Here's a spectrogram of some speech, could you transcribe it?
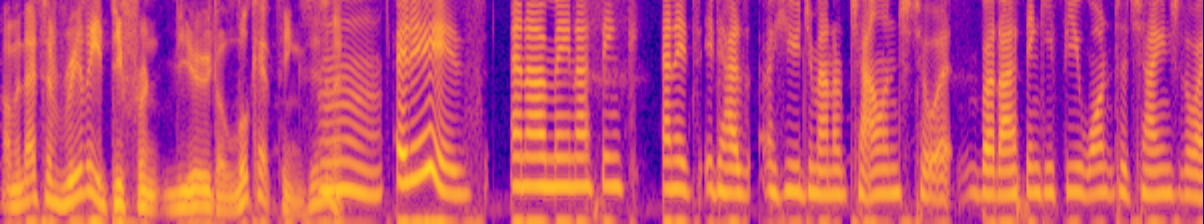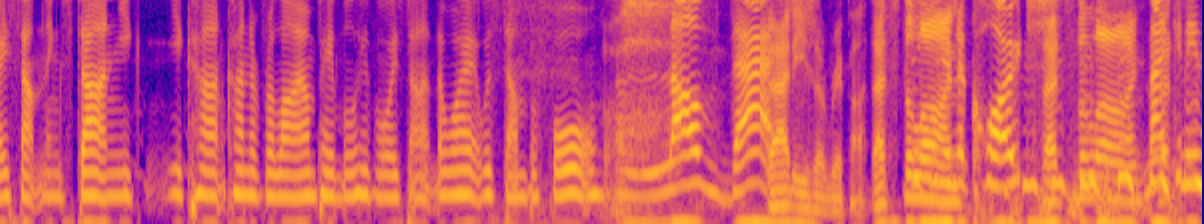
I mean, that's a really different view to look at things, isn't it? It is. And I mean, I think, and it's, it has a huge amount of challenge to it. But I think if you want to change the way something's done, you, you can't kind of rely on people who've always done it the way it was done before. I love that. That is a ripper. That's the Stick it line. in a quote. That's the line. Make That's- an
